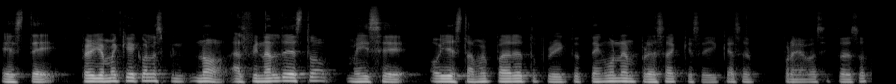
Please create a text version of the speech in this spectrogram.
Este, pero yo me quedé con las. No, al final de esto me dice, oye, está muy padre tu proyecto. Tengo una empresa que se dedica a hacer pruebas y todo eso.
